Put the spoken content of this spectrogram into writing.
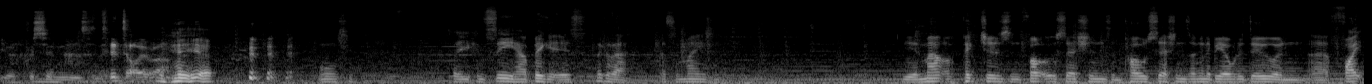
You were christened the diorama. yeah. awesome. So you can see how big it is. Look at that. That's amazing. The amount of pictures and photo sessions and pose sessions I'm going to be able to do, and uh, fight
